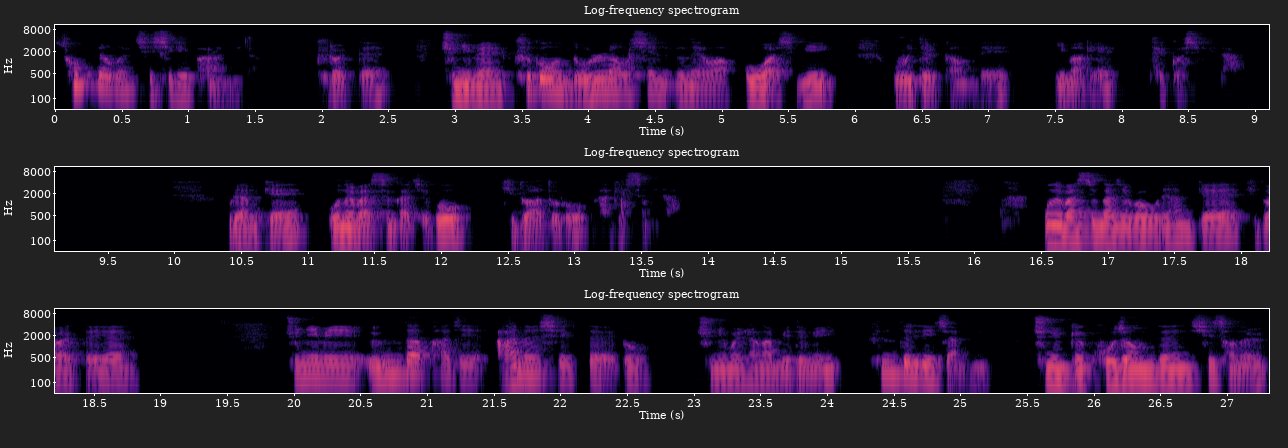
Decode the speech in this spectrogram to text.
손뼉을 치시기 바랍니다. 그럴 때 주님의 크고 놀라우신 은혜와 보호하심이 우리들 가운데 임하게 될 것입니다. 우리 함께 오늘 말씀 가지고 기도하도록 하겠습니다. 오늘 말씀 가지고 우리 함께 기도할 때에 주님이 응답하지 않으실 때에도 주님을 향한 믿음이 흔들리지 않는 주님께 고정된 시선을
